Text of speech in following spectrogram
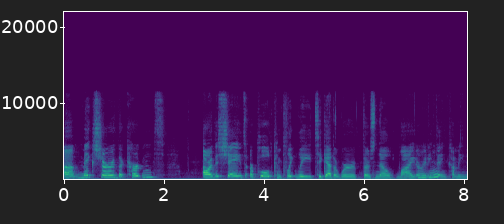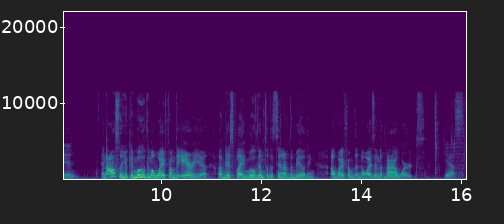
Um, make sure the curtains or the shades are pulled completely together where there's no light or mm -hmm. anything coming in. And also you can move them away from the area of display. Move them to the center of the building, away from the noise and the mm -hmm. fireworks. Yes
